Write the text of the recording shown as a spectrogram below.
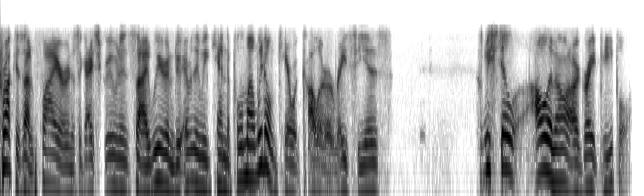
truck is on fire and there's a guy screaming inside, we are going to do everything we can to pull him out. We don't care what color or race he is. Because we still, all in all, are great people.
